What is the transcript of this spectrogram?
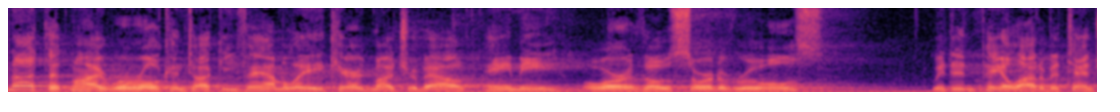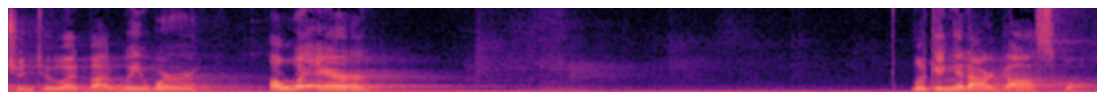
Not that my rural Kentucky family cared much about Amy or those sort of rules. We didn't pay a lot of attention to it, but we were aware. Looking at our gospel,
